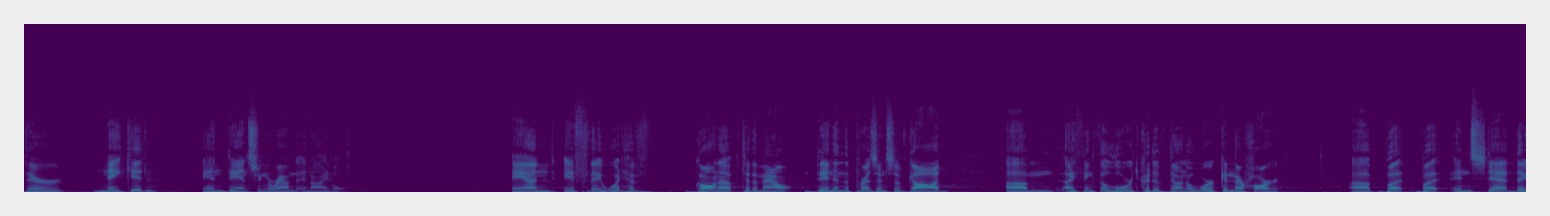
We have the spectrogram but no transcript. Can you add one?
they're naked and dancing around an idol. And if they would have gone up to the mount, been in the presence of God, um, I think the Lord could have done a work in their heart. Uh, but but instead they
